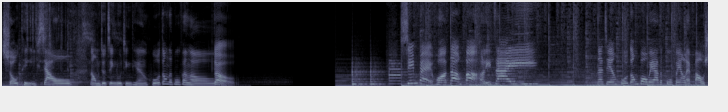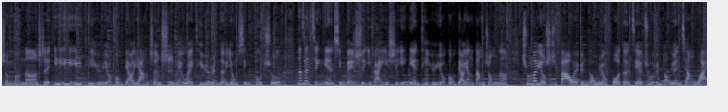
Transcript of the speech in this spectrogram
收听一下哦。那我们就进入今天活动的部分喽，Go！新北活动报虎哩知。那今天活动报尾亚的部分要来报什么呢？是一一一体育有功表扬，珍视每位体育人的用心付出。那在今年新北市一百一十一年体育有功表扬当中呢，除了有十八位运动员获得杰出运动员奖外，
